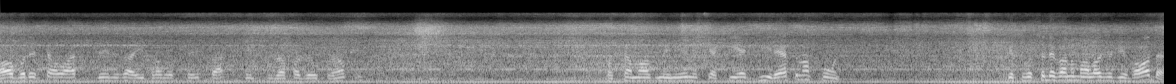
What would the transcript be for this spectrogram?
Ó, vou deixar o WhatsApp deles aí pra vocês, tá? Quem precisar fazer o trampo. Vou chamar os meninos que aqui é direto na fonte. Porque se você levar numa loja de roda,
